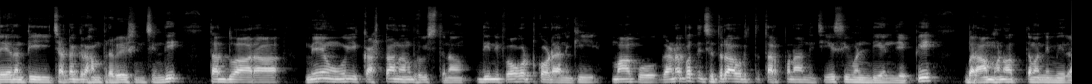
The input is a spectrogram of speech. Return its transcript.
లేదంటే ఈ చటగ్రహం ప్రవేశించింది. తద్వారా మేము ఈ కష్టాన్ని అనుభవిస్తున్నాం. దీన్ని పోగొట్టుకోవడానికి మాకు గణపతి చతురావృత్తి తర్పణాన్ని చేసి ఇవ్వండి అని చెప్పి బ్రాహ్మణోత్తమాన్ని మీరు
